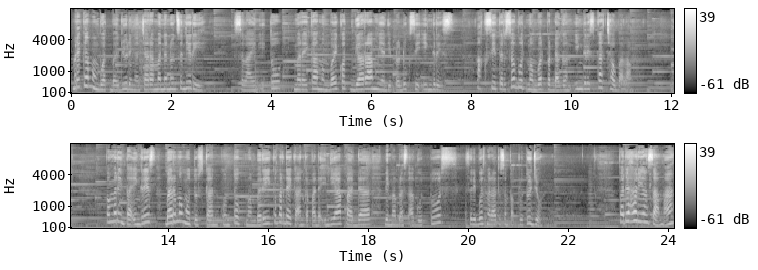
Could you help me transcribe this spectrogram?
Mereka membuat baju dengan cara menenun sendiri. Selain itu, mereka memboikot garam yang diproduksi Inggris. Aksi tersebut membuat perdagangan Inggris kacau balau pemerintah Inggris baru memutuskan untuk memberi kemerdekaan kepada India pada 15 Agustus 1947. Pada hari yang sama,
